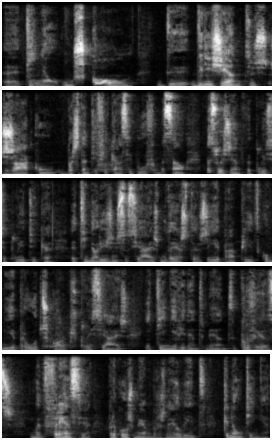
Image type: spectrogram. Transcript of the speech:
Eh, tinham um escol de dirigentes já com bastante eficácia e boa formação, mas o agente da polícia política tinha origens sociais modestas, ia para a PIDE como ia para outros corpos policiais e tinha, evidentemente, por vezes, uma diferença para com os membros da elite que não tinha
